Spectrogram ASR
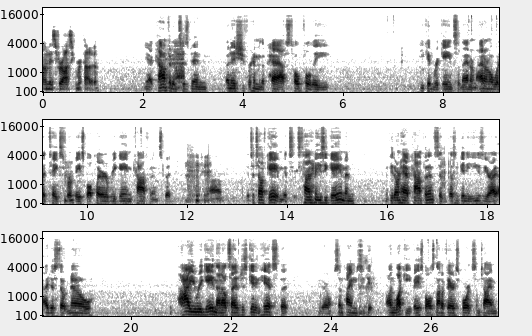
um, is for Oscar Mercado. Yeah, confidence has been an issue for him in the past. Hopefully, he can regain some. I don't, I don't know what it takes for a mm-hmm. baseball player to regain confidence, but um, it's a tough game. It's it's not an easy game, and if you don't have confidence, it doesn't get any easier. I, I just don't know how you regain that outside of just getting hits, but you know, sometimes you get unlucky. Baseball's not a fair sport sometimes,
